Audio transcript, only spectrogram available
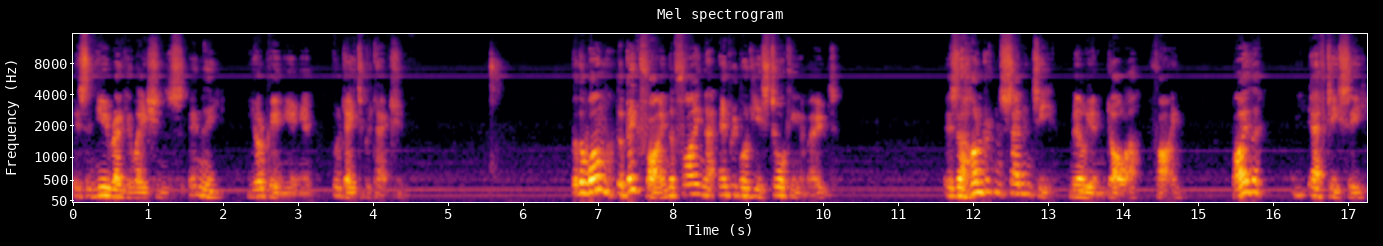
is the new regulations in the European Union for data protection. But the one, the big fine, the fine that everybody is talking about, is a $170 million fine by the FTC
